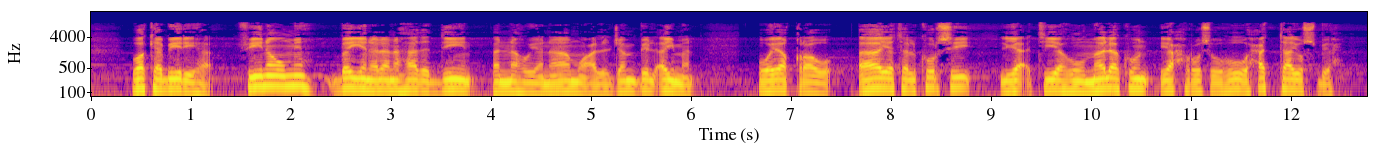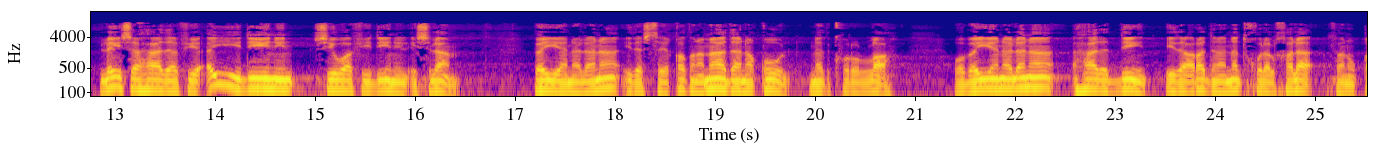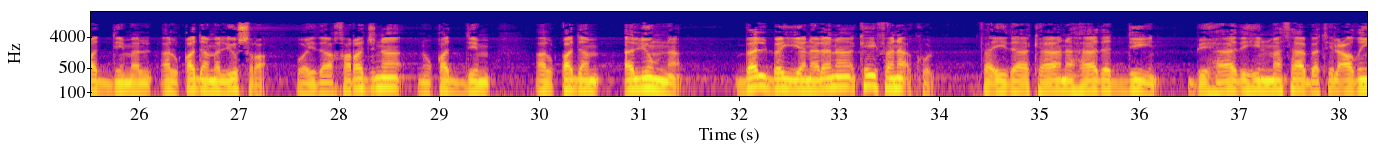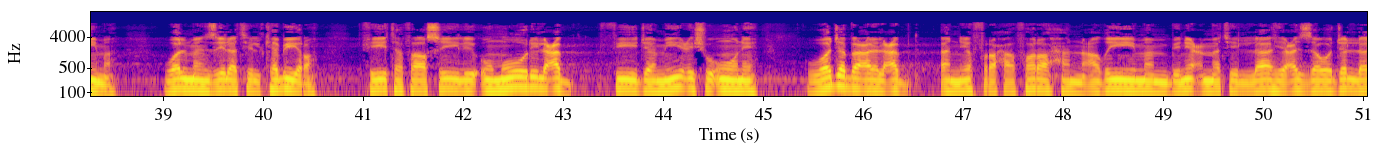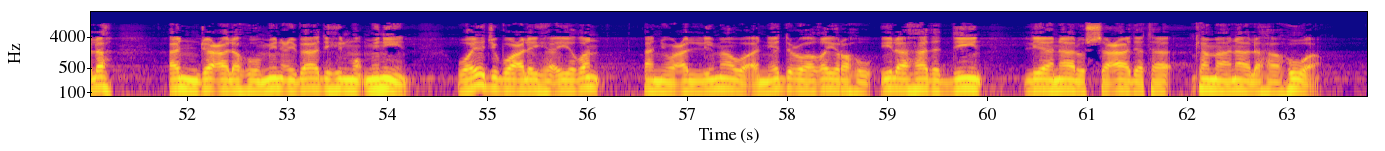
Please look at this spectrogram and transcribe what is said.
وكبيرها. في نومه بين لنا هذا الدين أنه ينام على الجنب الأيمن ويقرأ آية الكرسي ليأتيه ملك يحرسه حتى يصبح. ليس هذا في أي دين سوى في دين الإسلام. بين لنا إذا استيقظنا ماذا نقول؟ نذكر الله. وبين لنا هذا الدين. إذا أردنا ندخل الخلاء فنقدم القدم اليسرى. وإذا خرجنا نقدم القدم اليمنى. بل بين لنا كيف نأكل. فإذا كان هذا الدين بهذه المثابة العظيمة والمنزلة الكبيرة في تفاصيل أمور العبد في جميع شؤونه وجب على العبد أن يفرح فرحا عظيما بنعمة الله عز وجل له أن جعله من عباده المؤمنين. ويجب عليه أيضا أن يعلم وأن يدعو غيره إلى هذا الدين لينالوا السعادة كما نالها هو.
